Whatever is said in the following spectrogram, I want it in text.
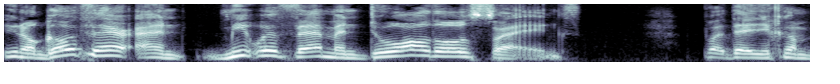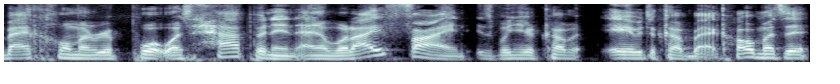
you know, go there and meet with them and do all those things. But then you come back home and report what's happening. And what I find is when you're come, able to come back home and say,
